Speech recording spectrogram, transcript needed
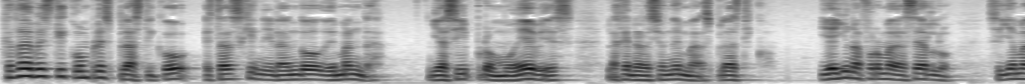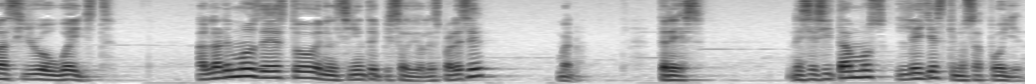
Cada vez que compres plástico, estás generando demanda y así promueves la generación de más plástico. Y hay una forma de hacerlo, se llama Zero Waste. Hablaremos de esto en el siguiente episodio, ¿les parece? Bueno, 3. Necesitamos leyes que nos apoyen.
